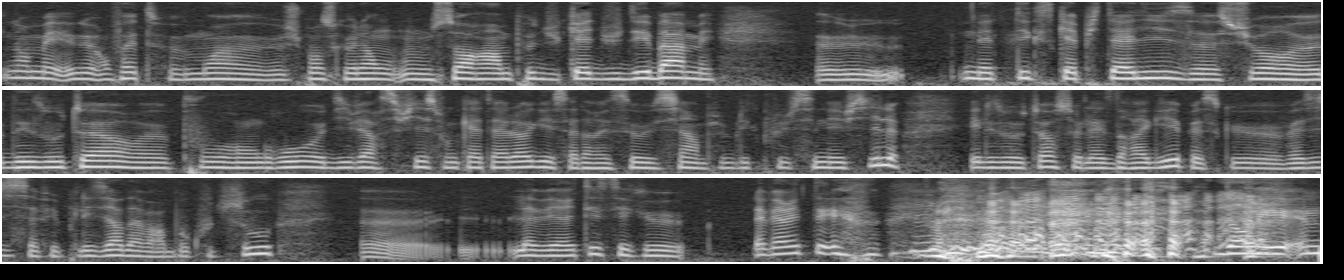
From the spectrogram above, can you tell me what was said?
Non, mais euh, en fait, moi, je pense que là, on, sort un peu du cadre du débat, mais Netflix capitalise sur des auteurs pour en gros diversifier son catalogue et s'adresser aussi à un public plus cinéphile. Et les auteurs se laissent draguer parce que vas-y, ça fait plaisir d'avoir beaucoup de sous. la vérité, c'est que la vérité. dans les,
